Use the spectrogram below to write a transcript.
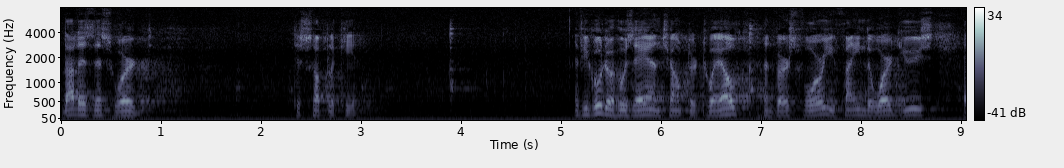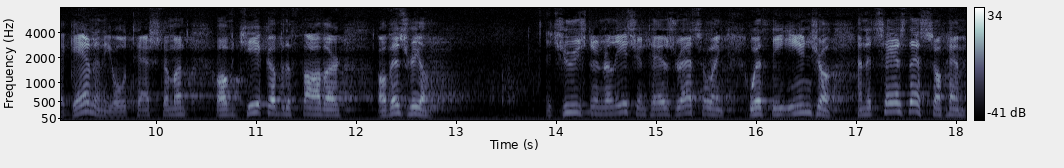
That is this word, to supplicate. If you go to Hosea in chapter 12 and verse 4, you find the word used again in the Old Testament of Jacob, the father of Israel. It's used in relation to his wrestling with the angel. And it says this of him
